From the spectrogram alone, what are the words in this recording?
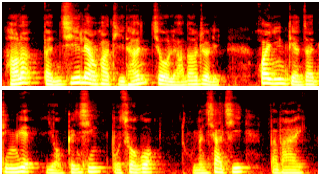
好了，本期量化体坛就聊到这里，欢迎点赞订阅，有更新不错过。我们下期拜拜。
